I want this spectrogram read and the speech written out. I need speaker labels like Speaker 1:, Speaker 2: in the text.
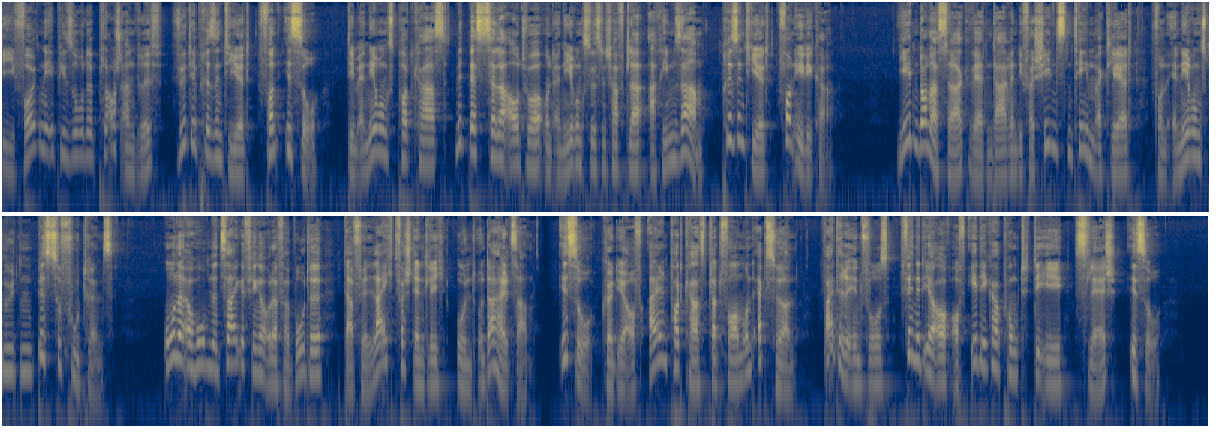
Speaker 1: Die folgende Episode Plauschangriff wird dir präsentiert von Isso, dem Ernährungspodcast mit Bestsellerautor und Ernährungswissenschaftler Achim Sam, präsentiert von Edeka. Jeden Donnerstag werden darin die verschiedensten Themen erklärt, von Ernährungsmythen bis zu Foodtrends. Ohne erhobenen Zeigefinger oder Verbote, dafür leicht verständlich und unterhaltsam. Isso könnt ihr auf allen Podcast-Plattformen und Apps hören. Weitere Infos findet ihr auch auf edeka.de slash isso.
